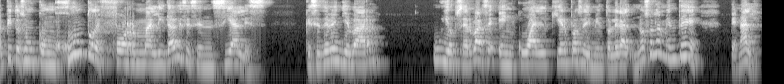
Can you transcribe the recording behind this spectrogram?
repito, es un conjunto de formalidades esenciales que se deben llevar y observarse en cualquier procedimiento legal, no solamente penal.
